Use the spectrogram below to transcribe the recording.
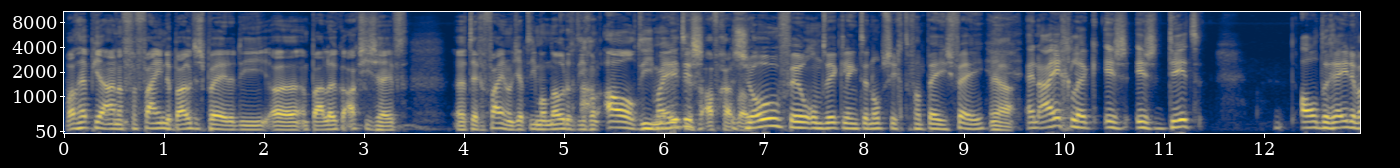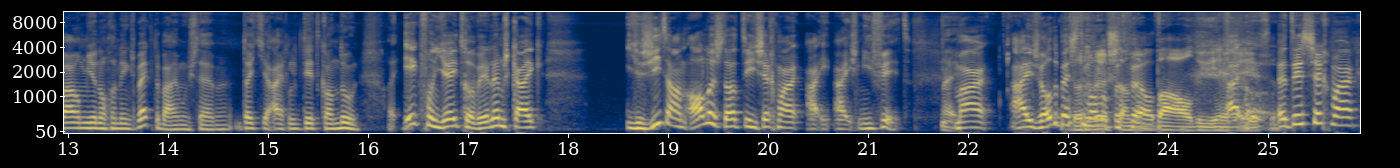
wat heb je aan een verfijnde buitenspeler die eh, een paar leuke acties heeft eh, tegen Feyenoord? Je hebt iemand nodig die van al die Maar dit meters is af gaat lopen. zoveel ontwikkeling ten opzichte van PSV. Ja. En eigenlijk is, is dit al de reden waarom je nog een linksback erbij moest hebben. Dat je eigenlijk dit kan doen. Ik vond Jetro Willems, kijk, je ziet aan alles dat hij zeg maar, hij, hij is niet fit. Nee. Maar hij is wel de beste De man op rust het aan de veld. bal die Hij- heeft. het is zeg maar,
